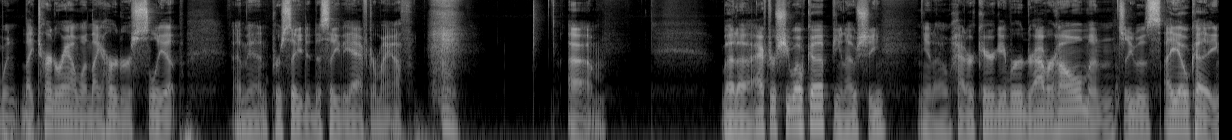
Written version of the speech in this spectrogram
when they turned around when they heard her slip, and then proceeded to see the aftermath. um, but uh, after she woke up, you know, she, you know, had her caregiver drive her home, and she was a okay.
